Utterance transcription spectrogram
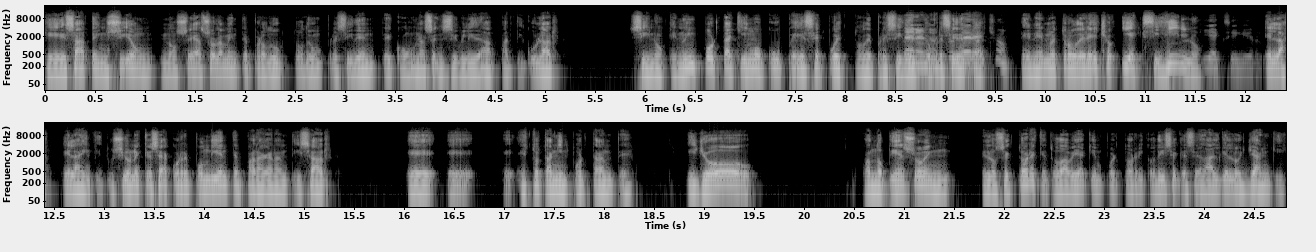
que esa atención no sea solamente producto de un presidente con una sensibilidad particular, sino que no importa quién ocupe ese puesto de presidente Tener o presidenta, tener nuestro derecho y exigirlo y exigirlo. en las, en las instituciones que sea correspondientes para garantizar eh, eh, esto tan importante. Y yo, cuando pienso en, en los sectores que todavía aquí en Puerto Rico dice que se larguen los yanquis,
